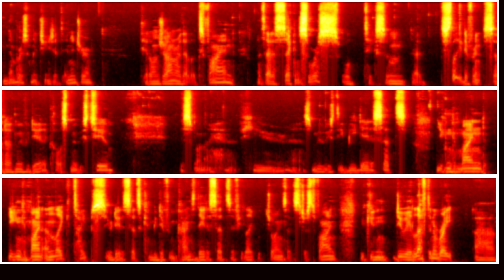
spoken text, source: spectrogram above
a number, so I'm going to change that to integer. Title and genre, that looks fine. Let's add a second source. We'll take some uh, slightly different set of movie data, call this movies 2. This one I have here as movies DB data sets. You can combine you can combine unlike types. Your data sets can be different kinds of data sets if you like with joins. That's just fine. You can do a left and a right uh,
